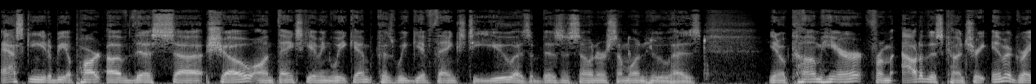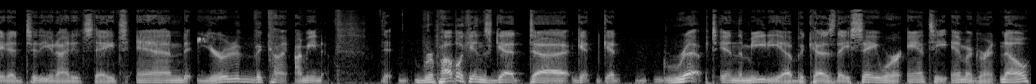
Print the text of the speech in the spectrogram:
asking you to be a part of this uh, show on Thanksgiving weekend because we give thanks to you as a business owner, someone who has you know, come here from out of this country, immigrated to the United States, and you're the kind. I mean, Republicans get uh, get get ripped in the media because they say we're anti-immigrant. No,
